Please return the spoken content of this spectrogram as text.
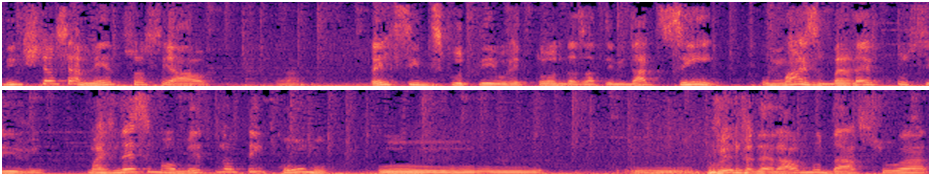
de distanciamento social. Né? Tem que se discutir o retorno das atividades, sim, o mais breve possível. Mas nesse momento não tem como o, o governo federal mudar sua,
